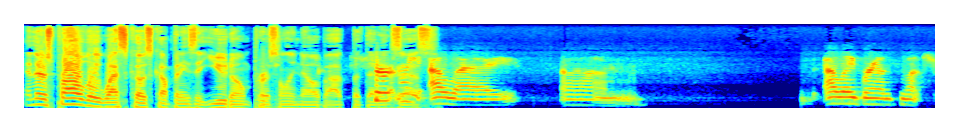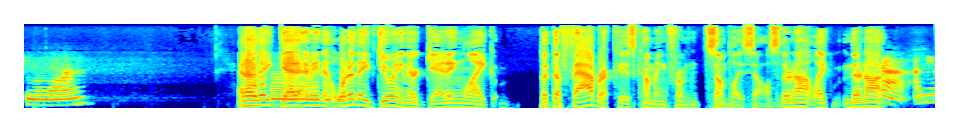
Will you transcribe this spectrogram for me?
and there's probably West Coast companies that you don't personally know about, but that certainly exist. LA. Um, LA brands much more. And are they getting? I mean, Um, what are they doing? They're getting like, but the fabric is coming from someplace else. They're not like they're not. Yeah, I mean,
